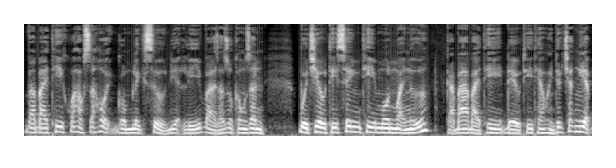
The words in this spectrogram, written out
và bài thi khoa học xã hội gồm lịch sử, địa lý và giáo dục công dân. Buổi chiều, thí sinh thi môn ngoại ngữ. Cả ba bài thi đều thi theo hình thức trắc nghiệm.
